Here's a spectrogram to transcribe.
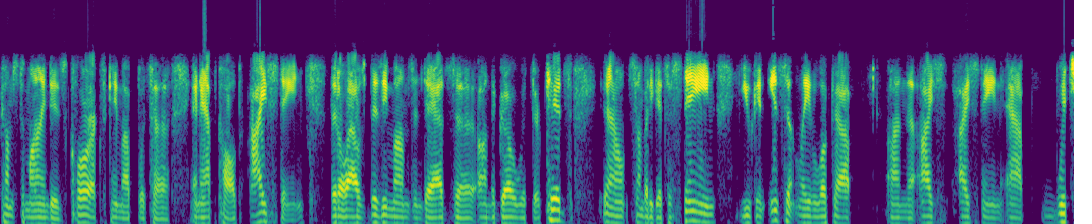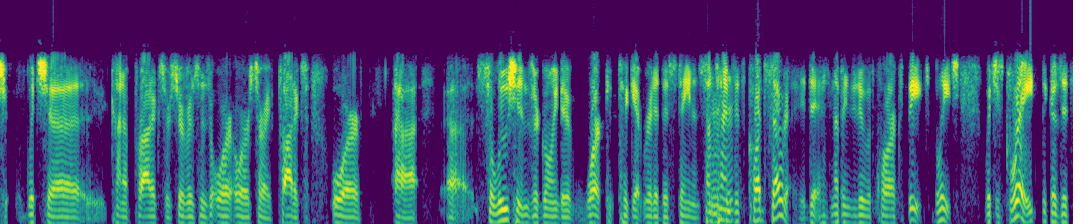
comes to mind is Clorox came up with a, an app called iStain that allows busy moms and dads uh, on the go with their kids. You know, somebody gets a stain, you can instantly look up on the iStain app which which uh, kind of products or services or or sorry products or uh, uh, solutions are going to work to get rid of this stain. And sometimes mm-hmm. it's club soda. It has nothing to do with Clorox bleach, bleach, which is great because it's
